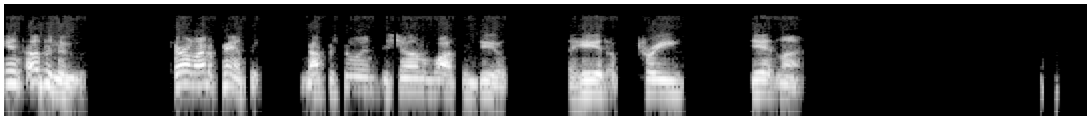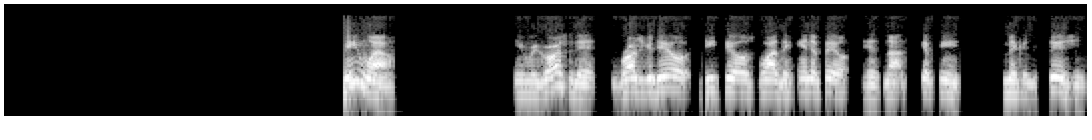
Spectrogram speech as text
In other news, Carolina Panthers not pursuing Deshaun Watson deal ahead of trade deadline. Meanwhile, in regards to that, Roger Goodell details why the NFL has not stepped in to make a decision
